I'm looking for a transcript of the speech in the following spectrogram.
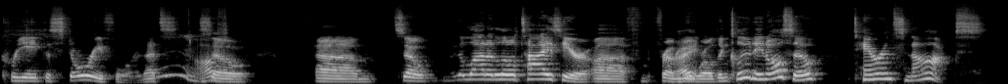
create the story for. That's Mm. so. Um, so a lot of little ties here uh, f- from Right. New World, including also Terrence Knox,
